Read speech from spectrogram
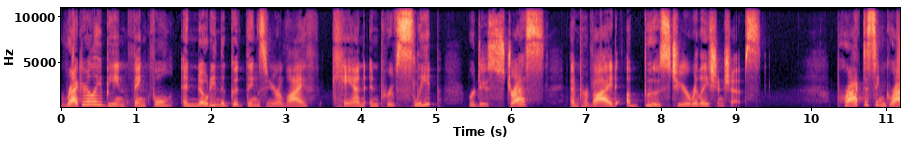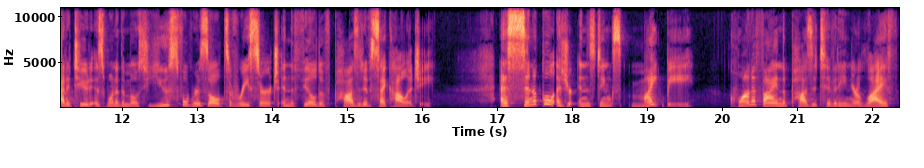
Regularly being thankful and noting the good things in your life can improve sleep, reduce stress, and provide a boost to your relationships. Practicing gratitude is one of the most useful results of research in the field of positive psychology. As cynical as your instincts might be, quantifying the positivity in your life,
